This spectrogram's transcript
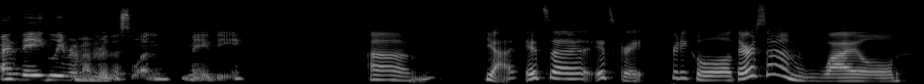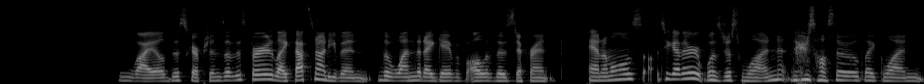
I vaguely remember Mhm. this one, maybe. Um yeah, it's a it's great. Pretty cool. There are some wild wild descriptions of this bird. Like that's not even the one that I gave of all of those different animals together was just one. There's also like one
